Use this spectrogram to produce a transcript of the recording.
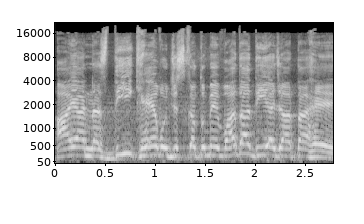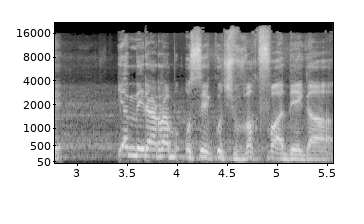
آیا نزدیک ہے وہ جس کا تمہیں وعدہ دیا جاتا ہے، یا میرا رب اسے کچھ وقفہ دے گا؟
